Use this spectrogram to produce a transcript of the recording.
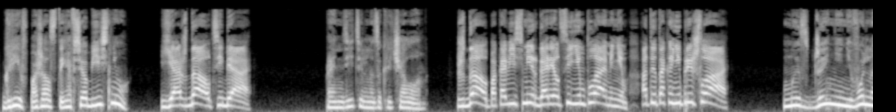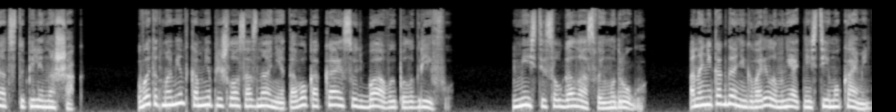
«Гриф, пожалуйста, я все объясню». «Я ждал тебя!» Пронзительно закричал он. «Ждал, пока весь мир горел синим пламенем, а ты так и не пришла!» Мы с Дженни невольно отступили на шаг. В этот момент ко мне пришло осознание того, какая судьба выпала Грифу. Мисти солгала своему другу. Она никогда не говорила мне отнести ему камень,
